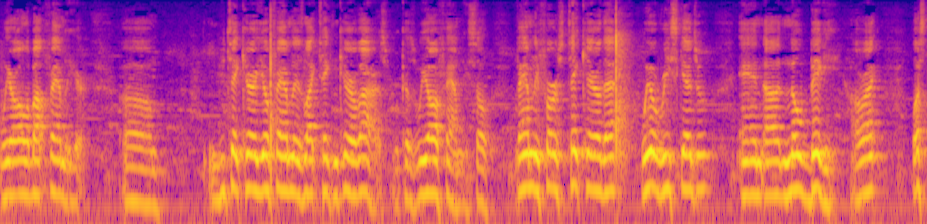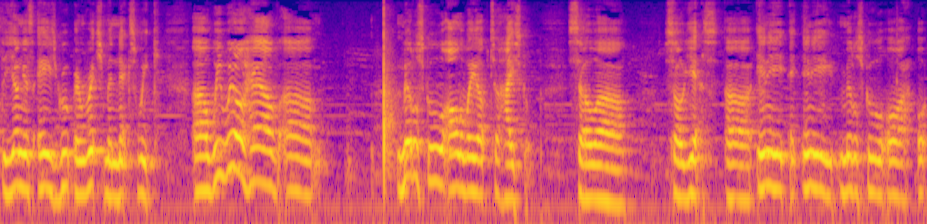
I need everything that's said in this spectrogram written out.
We are all about family here. Um, you take care of your family is like taking care of ours because we are family. So family first, take care of that. We'll reschedule and uh, no biggie. All right. What's the youngest age group in Richmond next week? Uh, we will have uh, middle school all the way up to high school. So, uh, so yes, uh, any any middle school or, or,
